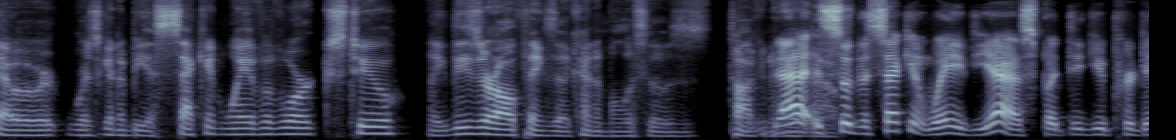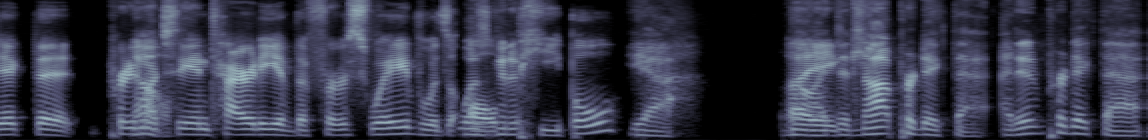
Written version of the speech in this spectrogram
that were, was going to be a second wave of orcs too. Like these are all things that kind of Melissa was talking That about. so the second wave, yes, but did you predict that pretty much the entirety of the first wave was, Was all gonna- people? yeah. No, I did not predict that. I didn't predict that.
